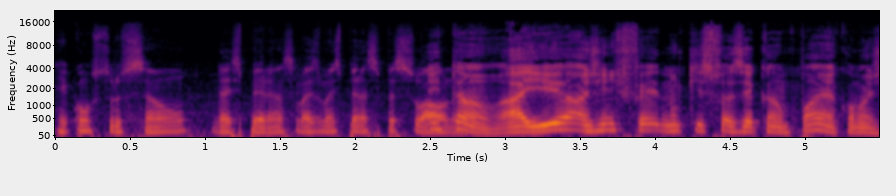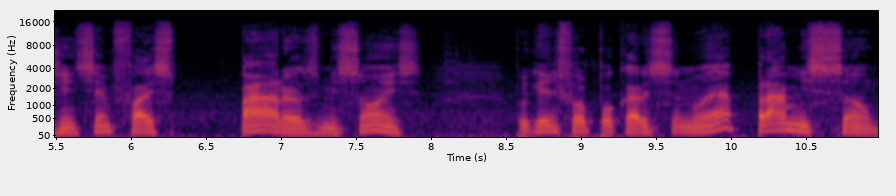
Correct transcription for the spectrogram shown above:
reconstrução da esperança, mas uma esperança pessoal, né? Então, aí a gente fez, não quis fazer campanha, como a gente sempre faz para as missões, porque a gente falou, pô, cara, isso não é para missão,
